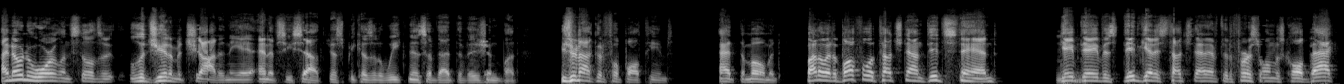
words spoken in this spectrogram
I know New Orleans still has a legitimate shot in the uh, NFC South just because of the weakness of that division, but these are not good football teams at the moment. By the way, the Buffalo touchdown did stand. Gabe Mhm. Davis did get his touchdown after the first one was called back.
